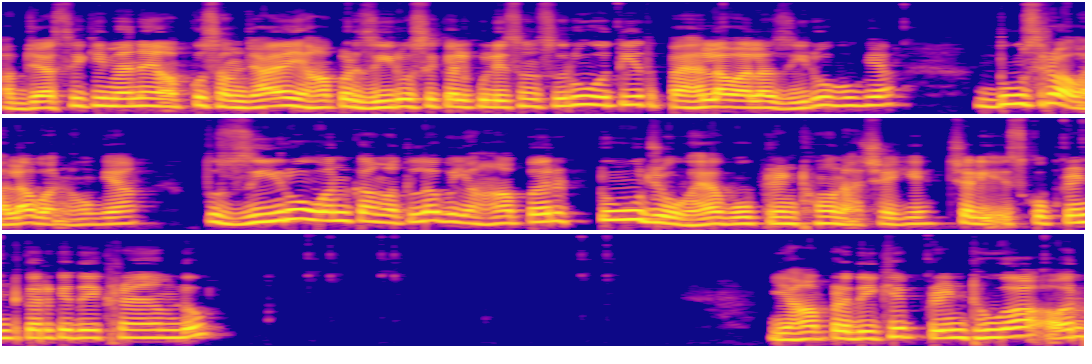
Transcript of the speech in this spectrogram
अब जैसे कि मैंने आपको समझाया, यहाँ पर ज़ीरो से कैलकुलेशन शुरू होती है तो पहला वाला ज़ीरो हो गया। दूसरा वाला वन हो गया। तो ज़ीरो वन का मतलब यहाँ पर टू जो है वो प्रिंट होना चाहिए। चलिए इसको प्रिंट करके देख रहे हैं हम लोग। यहाँ पर देखिए प्रिंट हुआ और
